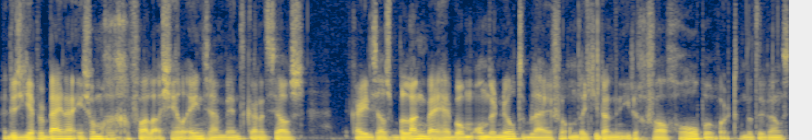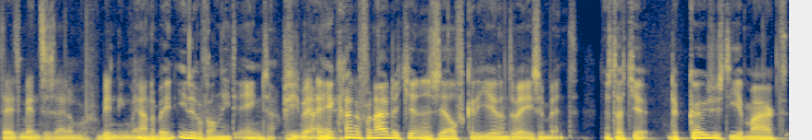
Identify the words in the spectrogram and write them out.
Dus je hebt er bijna in sommige gevallen, als je heel eenzaam bent, kan het zelfs kan je er zelfs belang bij hebben om onder nul te blijven. Omdat je dan in ieder geval geholpen wordt. Omdat er dan steeds mensen zijn om een verbinding mee. Ja, dan ben je in ieder geval niet eenzaam. Precies. Ja, en ik ga ervan uit dat je een zelfcreërend wezen bent. Dus dat je de keuzes die je maakt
